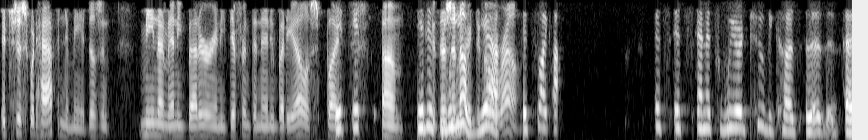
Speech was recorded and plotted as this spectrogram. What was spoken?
it's just what happened to me. It doesn't mean I'm any better or any different than anybody else, but it, it, um, it is there's weird. enough to go yeah. around. It's like uh, it's it's and it's weird too because uh, uh,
